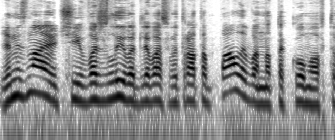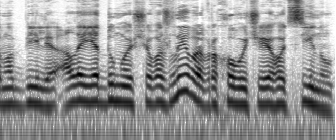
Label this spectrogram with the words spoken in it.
Я не знаю, чи важлива для вас витрата палива на такому автомобілі, але я думаю, що важливо, враховуючи його ціну,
